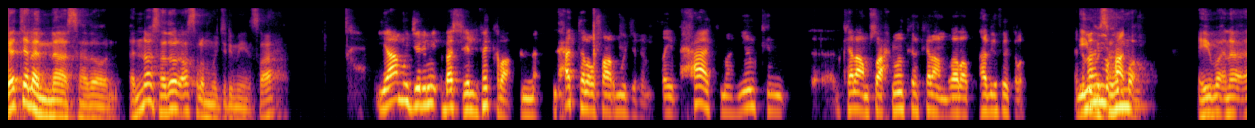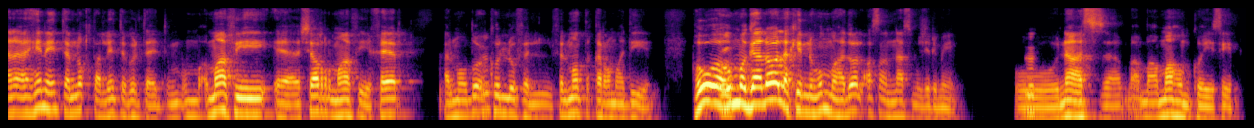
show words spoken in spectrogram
قتل الناس هذول. الناس هذول أصلا مجرمين صح؟ يا مجرمين. بس الفكرة إن حتى لو صار مجرم طيب حاكمه يمكن الكلام صح ممكن الكلام غلط. هذه الفكرة. إنه أيوه ما هي. هم أيوه أنا أنا هنا أنت النقطة اللي أنت قلتها. أنت م- ما في آه، شر ما في خير. الموضوع مم. كله في في المنطقة الرمادية. هو إيه. هم قالوا لك انه هم هذول أصلا ناس مجرمين. وناس ما هم كويسين.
